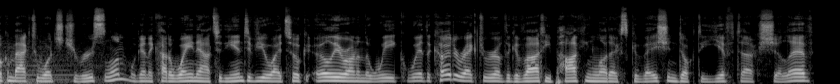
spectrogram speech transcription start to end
Welcome back to Watch Jerusalem. We're going to cut away now to the interview I took earlier on in the week with the co director of the Givati parking lot excavation, Dr. Yiftah Shalev.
